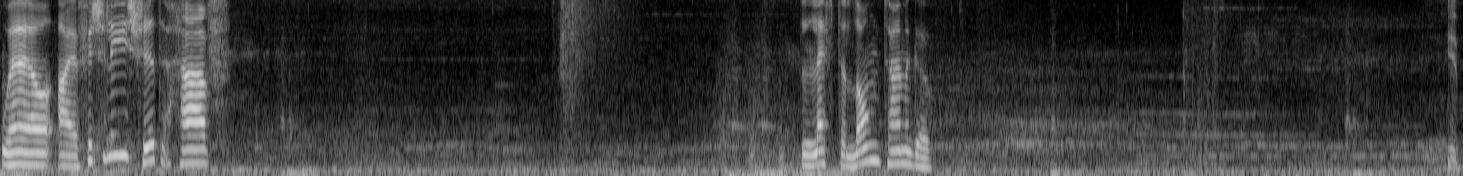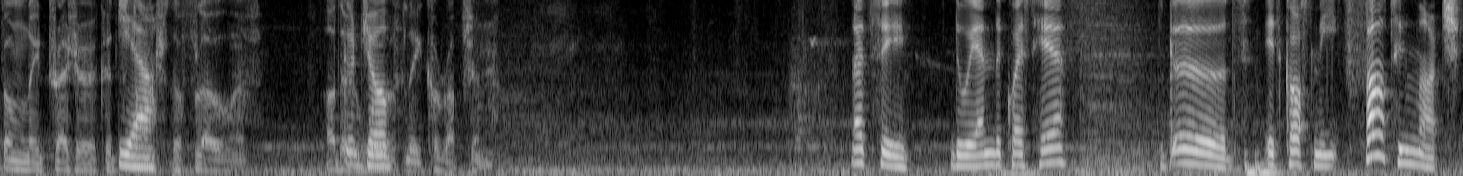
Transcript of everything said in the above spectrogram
Well, I officially should have... left a long time ago. If only treasure could Yeah. staunch the flow of Good job. otherworldly corruption. Let's see. Do we end the quest here? Good. It cost me far too much.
